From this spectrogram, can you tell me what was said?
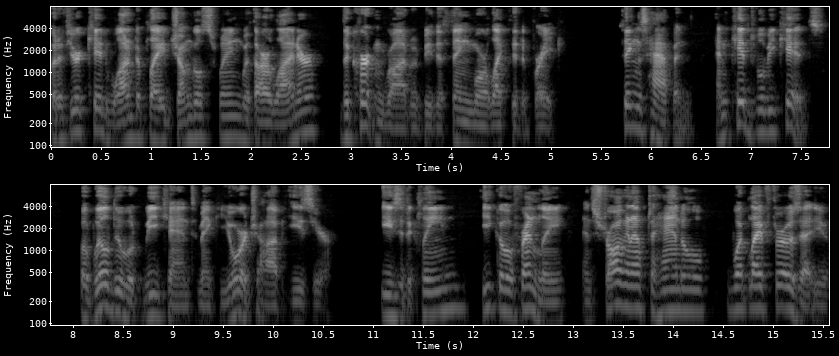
but if your kid wanted to play jungle swing with our liner, the curtain rod would be the thing more likely to break. Things happen, and kids will be kids but we'll do what we can to make your job easier. Easy to clean, eco-friendly, and strong enough to handle what life throws at you.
